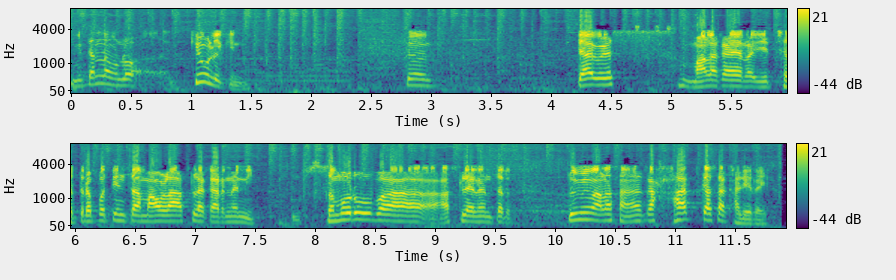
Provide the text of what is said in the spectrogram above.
मी त्यांना म्हणलो क्यू लेकिन? त्यावेळेस मला काय छत्रपतींचा मावळा असल्या कारणाने समोर उभा असल्यानंतर तुम्ही मला सांगा का हात कसा खाली राहील?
